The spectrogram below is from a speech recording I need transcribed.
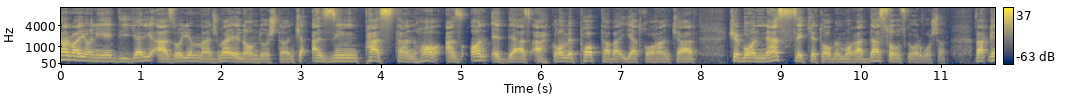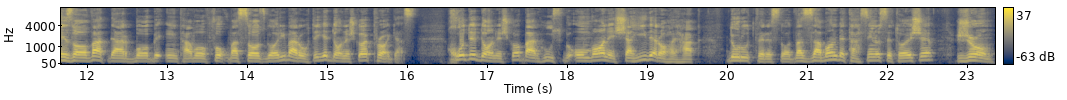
در بیانیه دیگری اعضای مجمع اعلام داشتند که از این پس تنها از آن عده از احکام پاپ تبعیت خواهند کرد که با نص کتاب مقدس سازگار باشد و قضاوت در باب این توافق و سازگاری بر عهده دانشگاه پراگ است. خود دانشگاه بر هوس به عنوان شهید راه حق درود فرستاد و زبان به تحسین و ستایش ژروم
